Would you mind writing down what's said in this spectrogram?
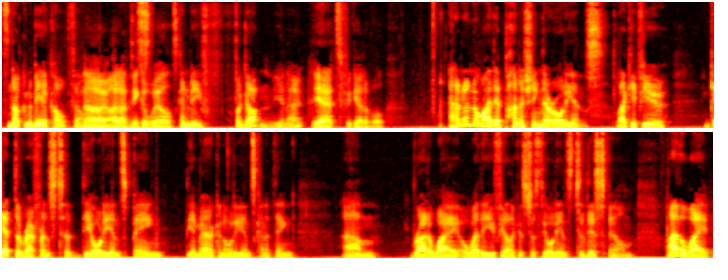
it's not going to be a cult film. No, I don't think It's- it will. It's going to be forgotten, you know. Yeah, it's forgettable. And I don't know why they're punishing their audience. Like, if you get the reference to the audience being the American audience kind of thing um, right away, or whether you feel like it's just the audience to this film, either way,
